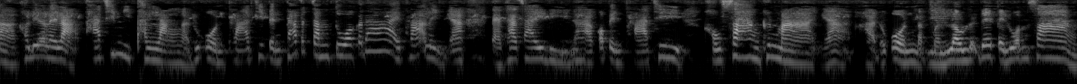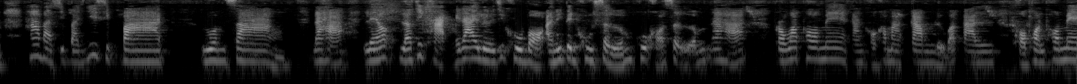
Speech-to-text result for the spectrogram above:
อ่าเขาเรียกอะไรล่ะ พระที่มีพลังอะทุกคนพระที่เป็นพระประจำตัวก็ได้ พระอะไรอย่างเงี้ย แต่ถ้าใช่ดีนะคะ ก็เป็นพระที่เขาสร้างขึ้นมาอย่างเงี้ยค่ะทุกคนแบบเหมือนเราได้ไปร่วมสร้าง5บาท10บาท20 บาท ร่วมสร้าง นะคะ แล้วแล้วที่ขาดไม่ได้เลยที่ครูบอก อันนี้เป็นครูเสริมครูขอเสริมนะคะ เพราะว่าพ่อแม่การขอขมากรรม หรือว่าการขอพรพ่อแม่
